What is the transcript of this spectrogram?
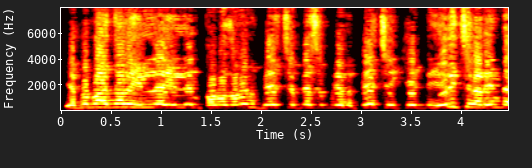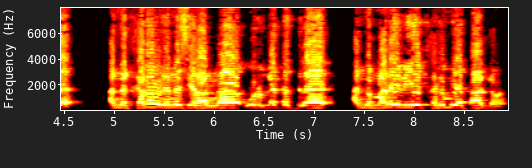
எப்ப பார்த்தாலும் இல்ல இல்லைன்னு தொடர்ந்து பேச்ச பேசக்கூடிய அந்த பேச்சை கேட்டு எரிச்சல் அடைந்த அந்த கணவன் என்ன செய்யறாங்கன்னா ஒரு கட்டத்துல அந்த மனைவியை கடுமையா தாக்குறான்.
